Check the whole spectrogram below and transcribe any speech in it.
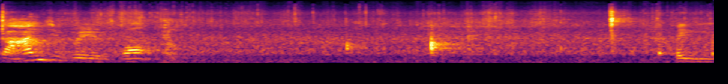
காஞ்சி போயிருக்கோம் ஐயோ.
